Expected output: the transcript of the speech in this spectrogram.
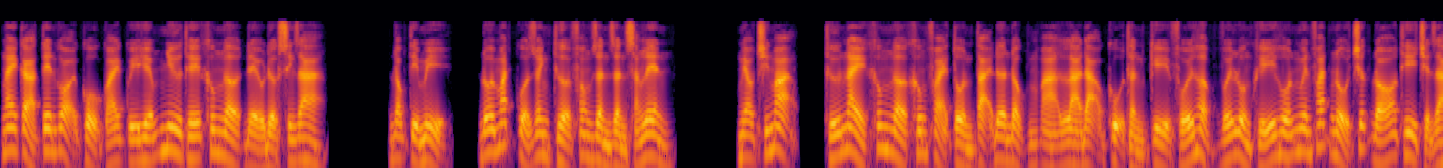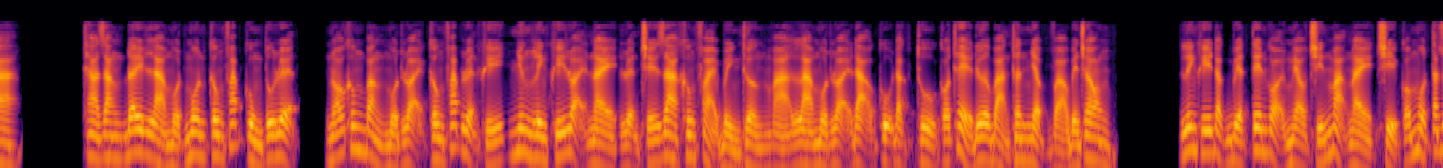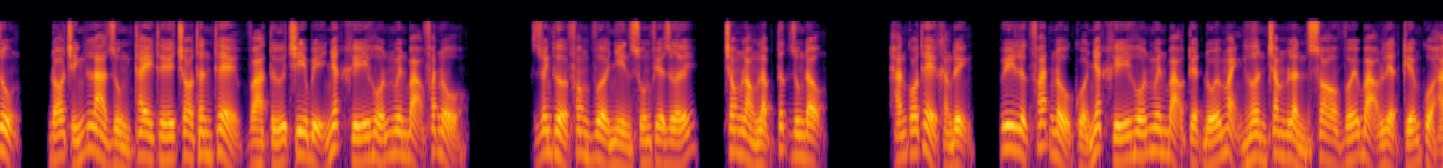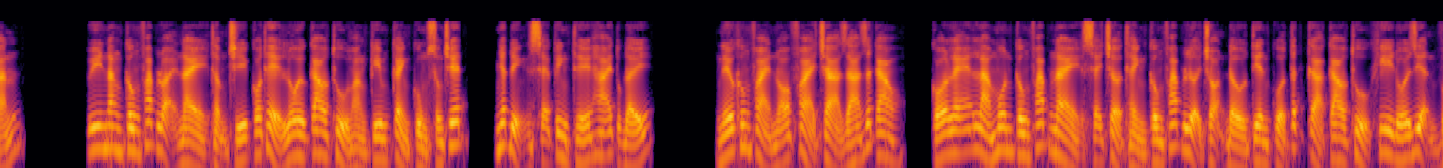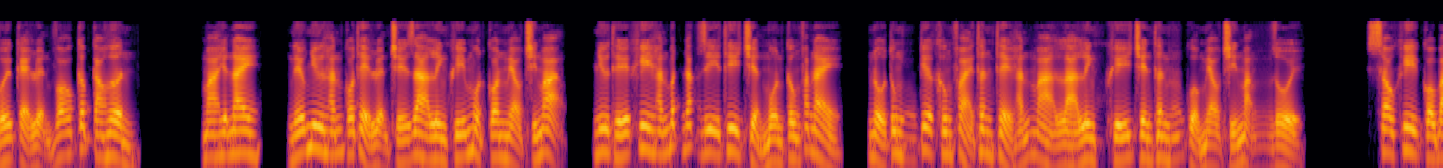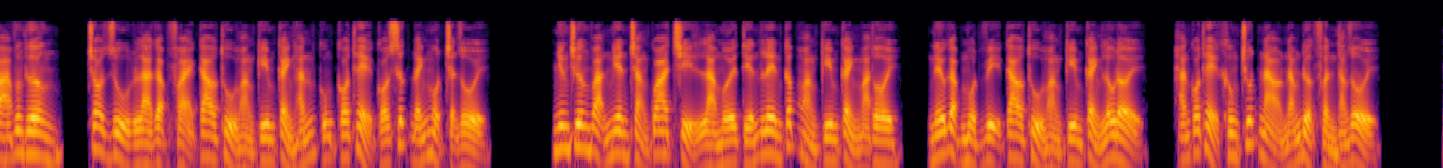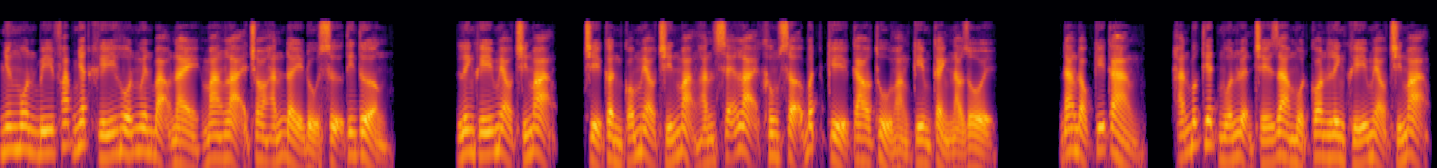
Ngay cả tên gọi cổ quái quý hiếm như thế không ngờ đều được sinh ra. Đọc tỉ mỉ, đôi mắt của doanh thừa phong dần dần sáng lên. Mèo chín mạng, thứ này không ngờ không phải tồn tại đơn độc mà là đạo cụ thần kỳ phối hợp với luồng khí hốn nguyên phát nổ trước đó thi triển ra. Thà rằng đây là một môn công pháp cùng tu luyện, nó không bằng một loại công pháp luyện khí nhưng linh khí loại này luyện chế ra không phải bình thường mà là một loại đạo cụ đặc thù có thể đưa bản thân nhập vào bên trong. Linh khí đặc biệt tên gọi mèo chín mạng này chỉ có một tác dụng, đó chính là dùng thay thế cho thân thể và tứ chi bị nhất khí hốn nguyên bạo phát nổ. Doanh thừa phong vừa nhìn xuống phía dưới, trong lòng lập tức rung động. Hắn có thể khẳng định, uy lực phát nổ của nhất khí hốn nguyên bạo tuyệt đối mạnh hơn trăm lần so với bạo liệt kiếm của hắn. Uy năng công pháp loại này thậm chí có thể lôi cao thủ hoàng kim cảnh cùng sống chết, nhất định sẽ kinh thế hãi tục đấy. Nếu không phải nó phải trả giá rất cao, có lẽ là môn công pháp này sẽ trở thành công pháp lựa chọn đầu tiên của tất cả cao thủ khi đối diện với kẻ luyện võ cấp cao hơn. Mà hiện nay, nếu như hắn có thể luyện chế ra linh khí một con mèo chín mạng, như thế khi hắn bất đắc dĩ thi triển môn công pháp này, nổ tung kia không phải thân thể hắn mà là linh khí trên thân của mèo chín mạng rồi. Sau khi có bá vương thương, cho dù là gặp phải cao thủ hoàng kim cảnh hắn cũng có thể có sức đánh một trận rồi. Nhưng Trương Vạn Niên chẳng qua chỉ là mới tiến lên cấp hoàng kim cảnh mà thôi, nếu gặp một vị cao thủ hoàng kim cảnh lâu đời, hắn có thể không chút nào nắm được phần thắng rồi. Nhưng môn bí pháp nhất khí hốn nguyên bạo này mang lại cho hắn đầy đủ sự tin tưởng. Linh khí mèo chín mạng, chỉ cần có mèo chín mạng hắn sẽ lại không sợ bất kỳ cao thủ hoàng kim cảnh nào rồi. Đang đọc kỹ càng, hắn bức thiết muốn luyện chế ra một con linh khí mèo chín mạng.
